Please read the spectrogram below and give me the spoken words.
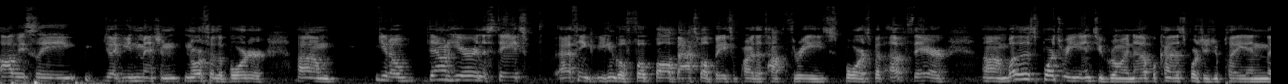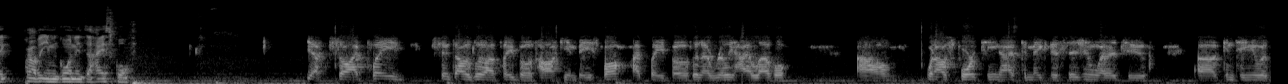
obviously, like you mentioned, north of the border, um, you know, down here in the states, I think you can go football, basketball, baseball, probably the top three sports. But up there, um, what other sports were you into growing up? What kind of sports did you play in? Like probably even going into high school. Yeah, so I played since I was little. I played both hockey and baseball. I played both at a really high level. Um, when I was 14, I had to make a decision whether to uh, continue with,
